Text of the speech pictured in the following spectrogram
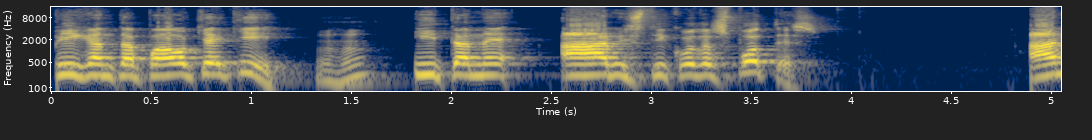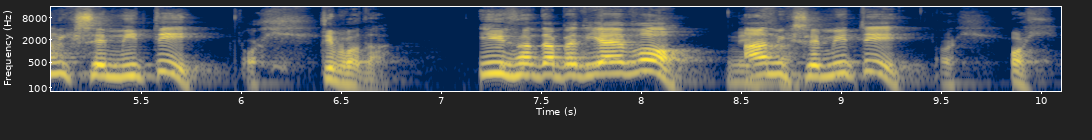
πήγαν τα ΠΑΟΚια εκεί. Ήτανε άριστοι οικοδεσπότες. Άνοιξε μύτη. Όχι. Τίποτα. Ήρθαν τα παιδιά εδώ. Ήρθαν. Άνοιξε μύτη. Όχι. Όχι.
